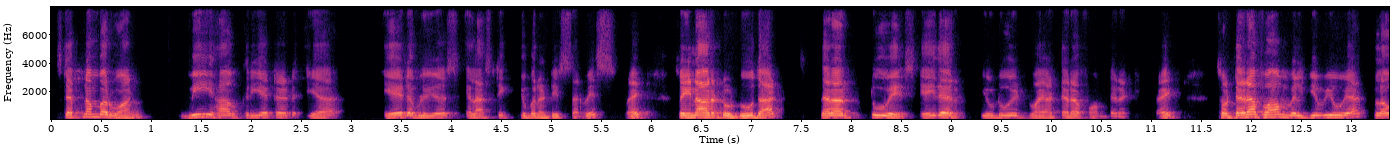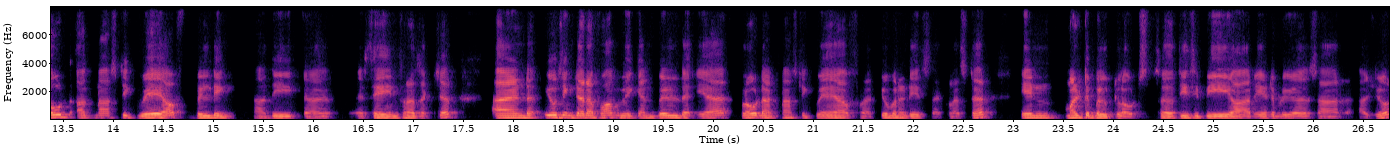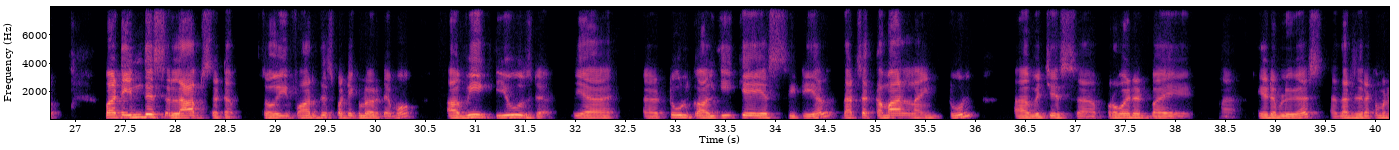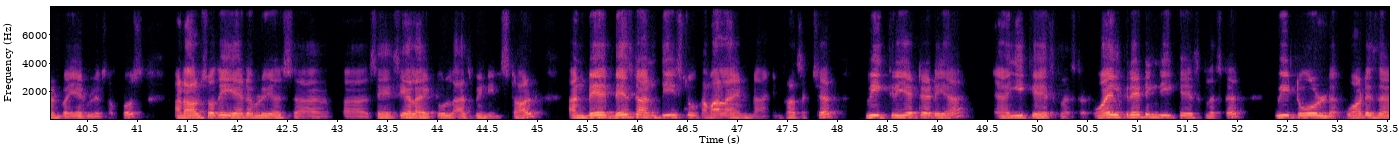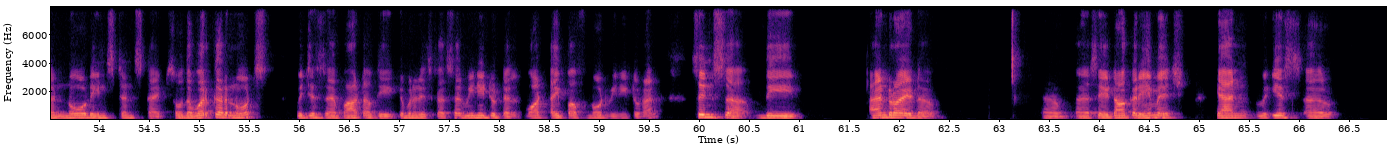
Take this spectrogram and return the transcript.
Step number one, we have created a AWS Elastic Kubernetes service, right? So in order to do that, there are two ways. Either you do it via Terraform directly, right? So Terraform will give you a cloud agnostic way of building uh, the uh, say infrastructure and using Terraform, we can build a cloud agnostic way of uh, Kubernetes cluster in multiple clouds. So GCP or AWS or Azure. But in this lab setup, so for this particular demo, uh, we used a, a tool called EKSCTL. That's a command line tool, uh, which is uh, provided by uh, AWS. that is recommended by AWS, of course. And also the AWS, uh, uh, say CLI tool has been installed. And ba based on these two command line uh, infrastructure, we created a, a EKS cluster. While creating the EKS cluster, we told what is a node instance type. So the worker nodes, which is a part of the Kubernetes cluster, we need to tell what type of node we need to run. Since uh, the Android, uh, uh, say Docker image can is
